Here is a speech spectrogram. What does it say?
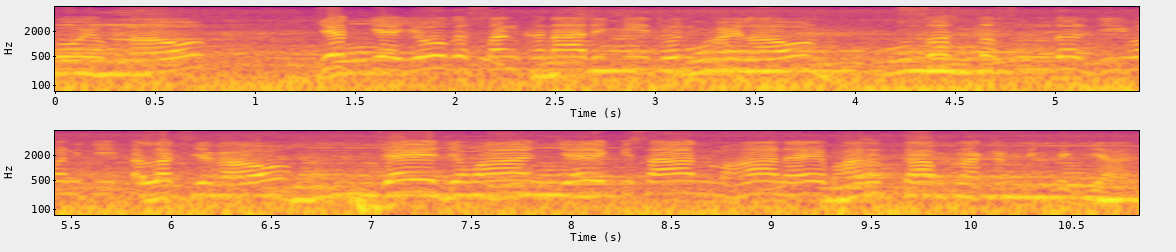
को अपनाओ यज्ञ योग शंखनाद की धुन फैलाओ स्वस्थ सुंदर जीवन की अलग जगाओ जय जवान जय किसान महान है भारत का प्राकृतिक विज्ञान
